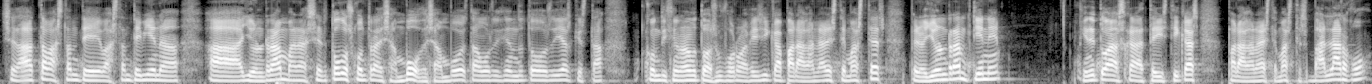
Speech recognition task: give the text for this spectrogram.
se le adapta bastante, bastante bien a, a John Ram, van a ser todos contra de Sambo. De Sambo estamos diciendo todos los días que está condicionando toda su forma física para ganar este Masters, pero John Ram tiene tiene todas las características para ganar este Masters. Va largo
